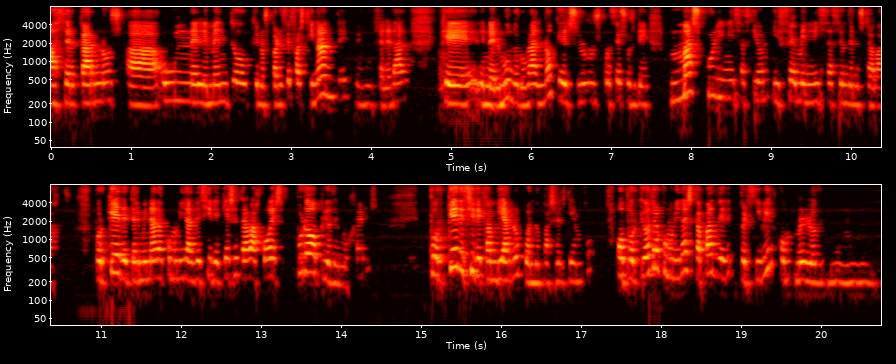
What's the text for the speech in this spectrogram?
acercarnos a un elemento que nos parece fascinante en general, que en el mundo rural, ¿no? que son los procesos de masculinización y feminización de los trabajos. ¿Por qué determinada comunidad decide que ese trabajo es propio de mujeres? ¿Por qué decide cambiarlo cuando pasa el tiempo? ¿O porque otra comunidad es capaz de percibir lo, mm,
